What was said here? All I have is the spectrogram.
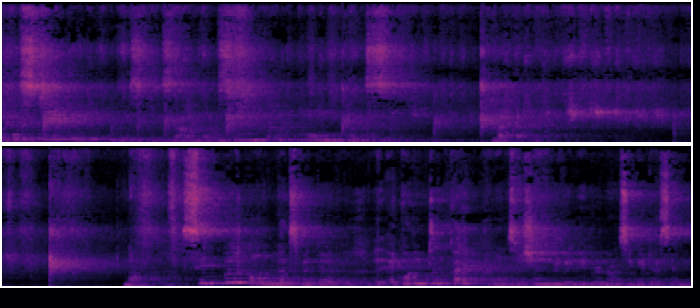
let us take this example, simple complex method. Now, simple complex method, uh, according to the correct pronunciation, we will be pronouncing it as sim-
